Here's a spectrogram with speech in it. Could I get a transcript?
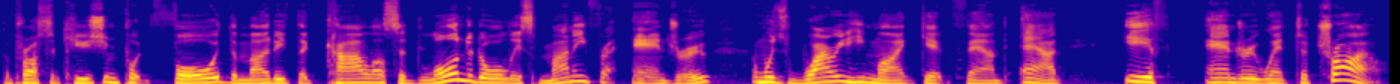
The prosecution put forward the motive that Carlos had laundered all this money for Andrew and was worried he might get found out if Andrew went to trial,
